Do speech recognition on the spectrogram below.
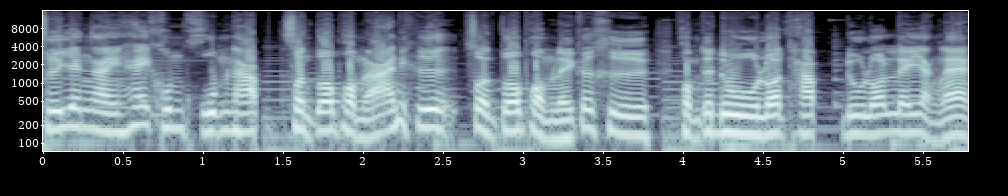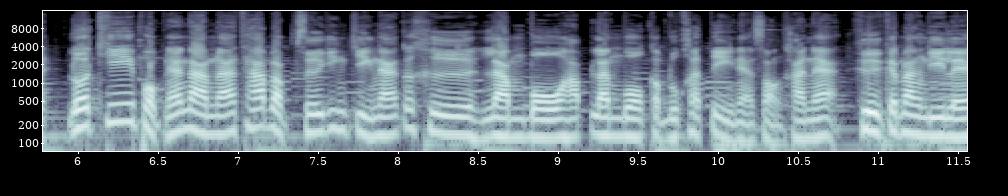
ซื้อยังไงให้คุ้มๆนะครับ ส่วนตัวผมนะ อันนี้คือส่วนตัวผมเลยก็คือ ผมจะดูรถครับ ดูรถเลยอย่างแรก รถที่ผมแนะนำนะ ถ้าแบบซื้อจริง ๆ นะ ก็คือ Lambo ครับ Lambo กับ Ducati เนี่ยสองคันนี้คือกำลังดีเลย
